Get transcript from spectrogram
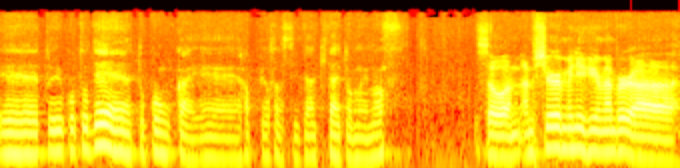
えーということで、えっと、今回、えー発表させていただきたいと思います。So I'm, I'm sure many of you remember uh,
